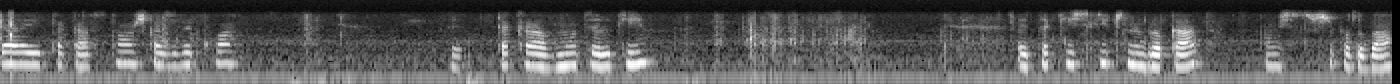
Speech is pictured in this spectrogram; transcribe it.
Dalej taka wstążka zwykła. Taka w motylki. Taki śliczny brokat. On mi się strasznie podoba.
